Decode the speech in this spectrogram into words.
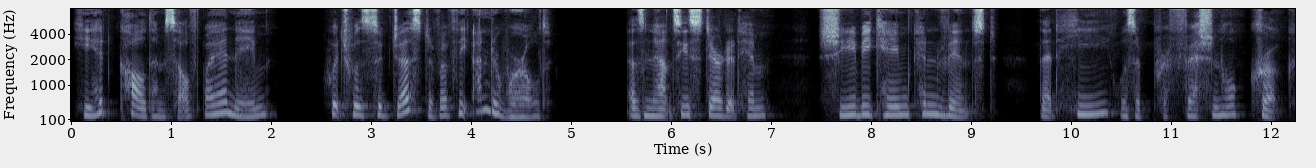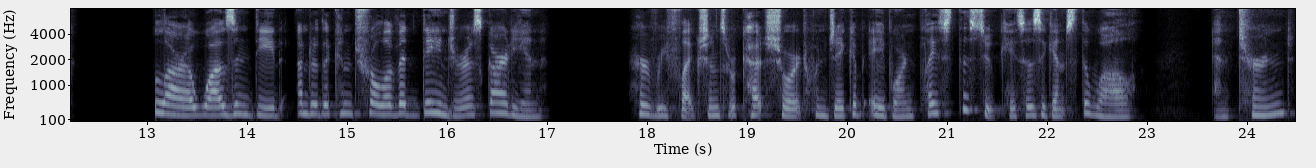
He had called himself by a name which was suggestive of the underworld. As Nancy stared at him, she became convinced that he was a professional crook. Laura was indeed under the control of a dangerous guardian. Her reflections were cut short when Jacob Aborn placed the suitcases against the wall and turned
